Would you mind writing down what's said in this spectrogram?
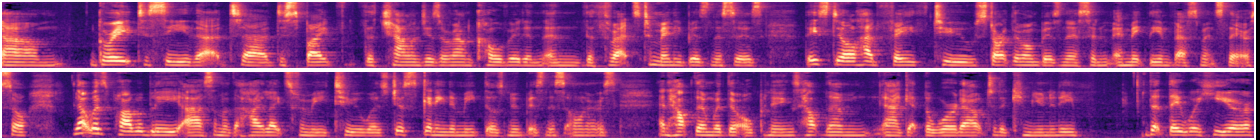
um, great to see that uh, despite the challenges around COVID and, and the threats to many businesses, they still had faith to start their own business and, and make the investments there. So that was probably uh, some of the highlights for me too was just getting to meet those new business owners and help them with their openings help them uh, get the word out to the community that they were here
